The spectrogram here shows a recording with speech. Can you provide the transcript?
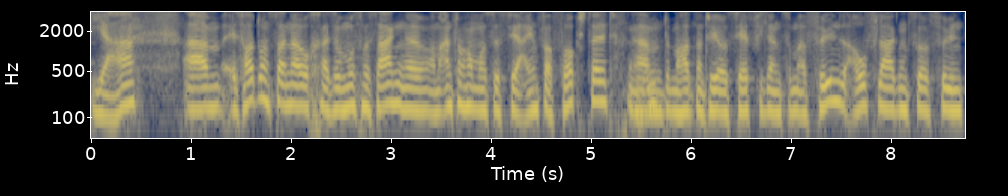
Ja, ähm, es hat uns dann auch, also muss man sagen, äh, am Anfang haben wir uns das sehr einfach vorgestellt. Mhm. Ähm, man hat natürlich auch sehr viel dann zum Erfüllen, Auflagen zu erfüllen,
